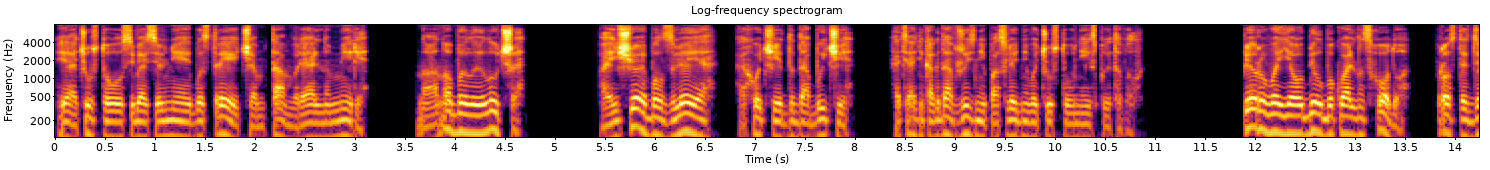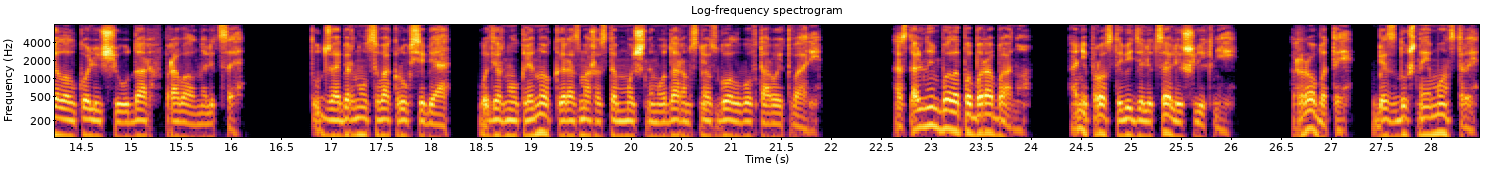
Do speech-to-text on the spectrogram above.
Я чувствовал себя сильнее и быстрее, чем там, в реальном мире. Но оно было и лучше. А еще я был злее, охочий до добычи, хотя никогда в жизни последнего чувства не испытывал. Первого я убил буквально сходу, просто сделал колющий удар в провал на лице. Тут же обернулся вокруг себя, выдернул клинок и размашистым мощным ударом снес голову второй твари. Остальным было по барабану. Они просто видели цель и шли к ней. Роботы, бездушные монстры,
